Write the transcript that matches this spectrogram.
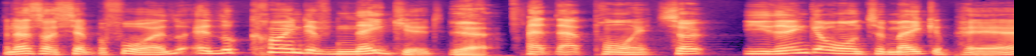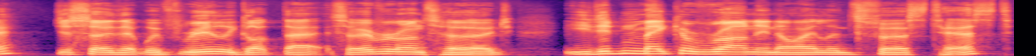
And as I said before, it looked kind of naked yeah. at that point. So you then go on to make a pair, just so that we've really got that. So everyone's heard. You didn't make a run in Ireland's first test,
